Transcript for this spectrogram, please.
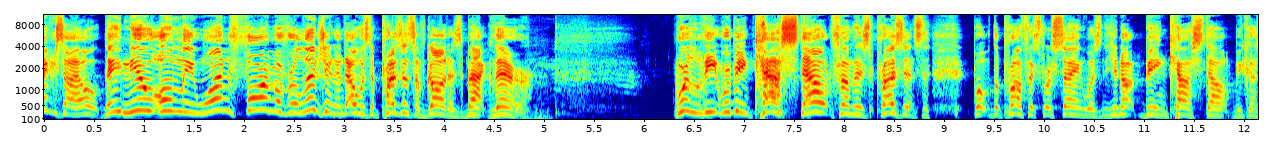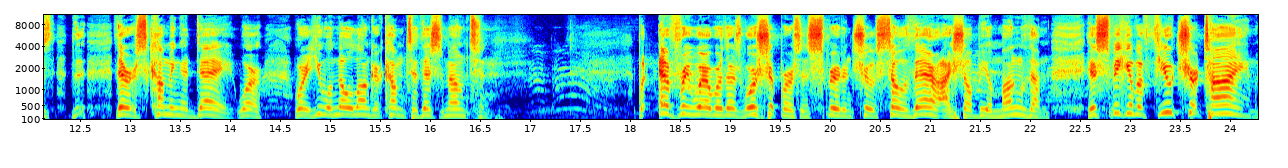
exile, they knew only one form of religion, and that was the presence of God is back there. We're, le- we're being cast out from his presence. But the prophets were saying was, you're not being cast out because th- there's coming a day where, where you will no longer come to this mountain. But everywhere where there's worshipers in spirit and truth, so there I shall be among them. He's speaking of a future time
